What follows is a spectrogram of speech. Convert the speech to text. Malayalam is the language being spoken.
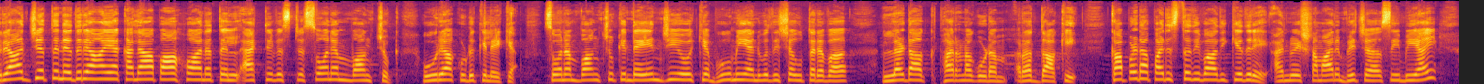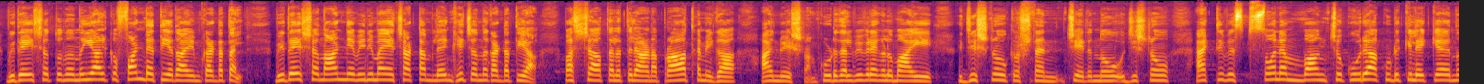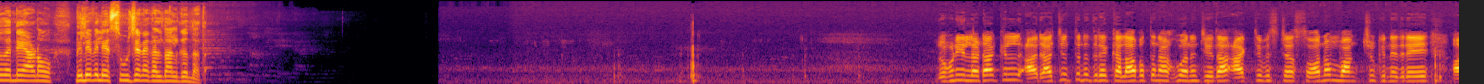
രാജ്യത്തിനെതിരായ കലാപാഹ്വാനത്തിൽ ആക്ടിവിസ്റ്റ് സോനം വാങ്ചുക് ഊരാക്കുടുക്കിലേക്ക്. സോനം വാങ്ചുക്കിന്റെ എൻ ജി ഭൂമി അനുവദിച്ച ഉത്തരവ് ലഡാക്ക് ഭരണകൂടം റദ്ദാക്കി. കപട പരിസ്ഥിതിവാദിക്കെതിരെ അന്വേഷണം ആരംഭിച്ച സി ബി ഐ വിദേശത്തുനിന്ന് ഇയാൾക്ക് ഫണ്ട് എത്തിയതായും കണ്ടെത്തൽ. വിദേശ നാണ്യവിനിമയ ചട്ടം ലംഘിച്ചെന്ന് കണ്ടെത്തിയ പശ്ചാത്തലത്തിലാണ് പ്രാഥമിക അന്വേഷണം. കൂടുതൽ വിവരങ്ങളുമായി ജിഷ്ണു കൃഷ്ണൻ ചേരുന്നു. ജിഷ്ണു ആക്ടിവിസ്റ്റ് സോനം വാങ് ചുക്കൂര കുടുക്കിലേക്ക് എന്ന് തന്നെയാണോ നിലവിലെ സൂചനകൾ നൽകുന്നത്? രോഹിണി ലഡാക്കിൽ രാജ്യത്തിനെതിരെ കലാപത്തിന് ആഹ്വാനം ചെയ്ത ആക്ടിവിസ്റ്റ് സോനം വാങ്ചുക്കിനെതിരെ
